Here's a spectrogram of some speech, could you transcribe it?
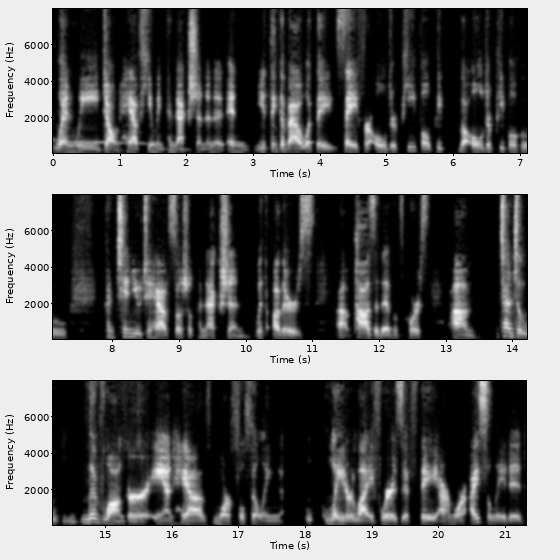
when we don't have human connection. And and you think about what they say for older people, people the older people who continue to have social connection with others, uh, positive, of course. Um, tend to live longer and have more fulfilling later life whereas if they are more isolated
